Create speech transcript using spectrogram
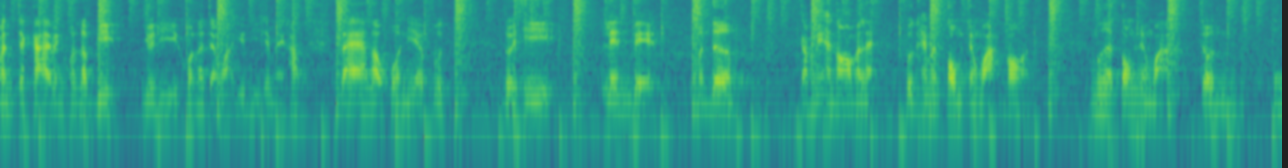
มันจะกลายเป็นคนละบีดอยู่ดีคนละจังหวะอยู่ดีใช่ไหมครับ แต่เราควรที่จะฝึกโดยที่เล่นเบสเหมือนเดิมกับเมคานอมนั่นแหละ ฝึกให้มันตรงจังหวะก่อน เมื่อตรงจังหวะจนหู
